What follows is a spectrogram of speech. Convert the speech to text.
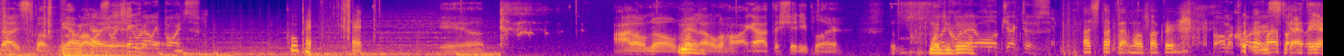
Nice smoke. Me on my way Switching rally points. Who paid? Yeah. I don't know, man. I What'd you- don't know how I got the shitty play. What'd you Liquidate do? all objectives. I stuck that motherfucker. Bomb You acquired. last stuck guy at the there.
